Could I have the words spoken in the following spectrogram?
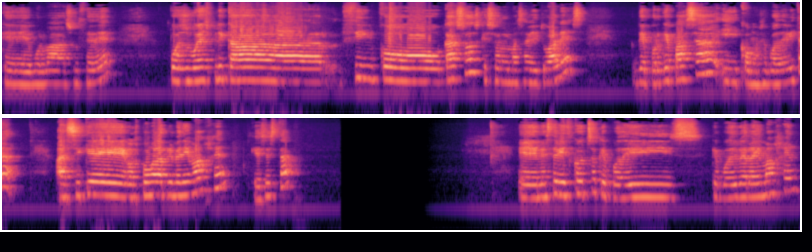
que, vuelva a suceder. Pues os voy a explicar cinco casos que son los más habituales de por qué pasa y cómo se puede evitar. Así que os pongo la primera imagen, que es esta. En este bizcocho que podéis, que podéis ver la imagen,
